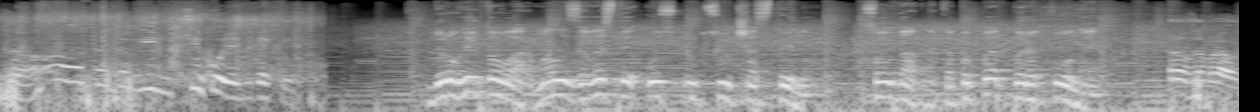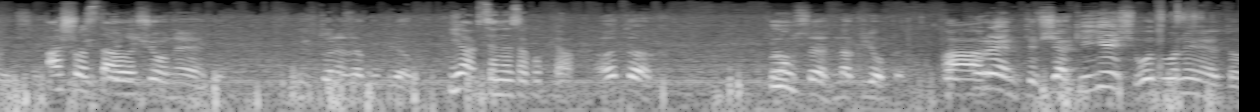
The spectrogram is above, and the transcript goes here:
Да, і всі ходять такі. Дорогий товар мали завести ось у цю частину. Солдат на КПП переконує, Розібралися. А що Ніхто сталося? Нічого не, ніхто не закупляв. Як це не закупляв? А так, Ну. там все накльопи. А- Конкуренти всякі є, от вони это,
